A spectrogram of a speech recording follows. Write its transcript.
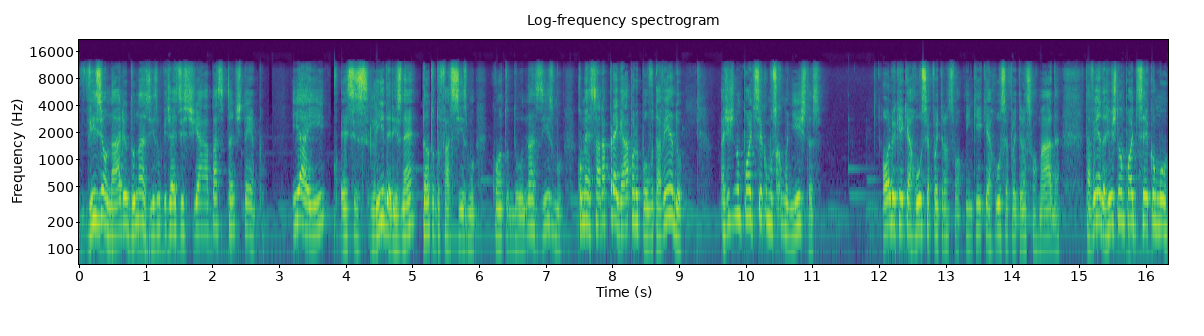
visionário do nazismo que já existia há bastante tempo. E aí, esses líderes, né, tanto do fascismo quanto do nazismo, começaram a pregar para o povo, tá vendo? A gente não pode ser como os comunistas. Olha o que, que a Rússia foi em que, que a Rússia foi transformada. Tá vendo? A gente não pode ser como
